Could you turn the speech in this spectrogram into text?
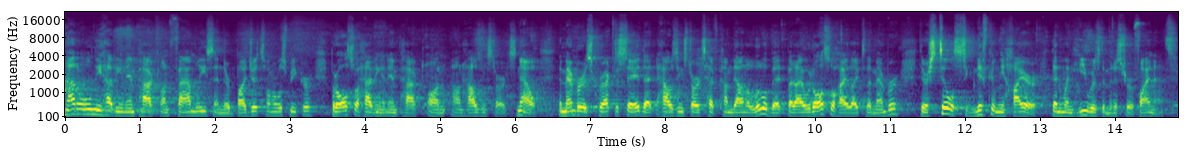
not only having an impact on families and their budgets, Honourable Speaker, but also having an impact on, on housing starts. Now, the member is correct to say that housing starts have come down a little bit, but I would also highlight to the member they're still significantly higher than when he was the Minister of Finance.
